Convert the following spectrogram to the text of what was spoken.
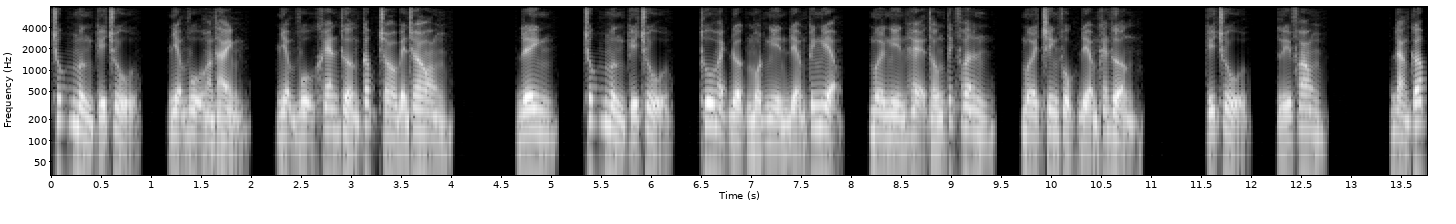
chúc mừng ký chủ nhiệm vụ hoàn thành nhiệm vụ khen thưởng cấp cho bên trong đinh chúc mừng ký chủ thu hoạch được một nghìn điểm kinh nghiệm 10.000 hệ thống tích phân mười chinh phục điểm khen thưởng ký chủ lý phong đẳng cấp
